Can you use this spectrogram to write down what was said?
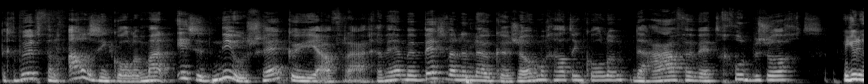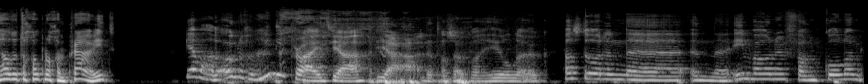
Er gebeurt van alles in Colum, maar is het nieuws, hè, kun je je afvragen. We hebben best wel een leuke zomer gehad in Colum. De haven werd goed bezocht. Maar jullie hadden toch ook nog een Pride? Ja, we hadden ook nog een mini-Pride, ja. Ja, dat was ook wel heel leuk. was door een, uh, een inwoner van Colum.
